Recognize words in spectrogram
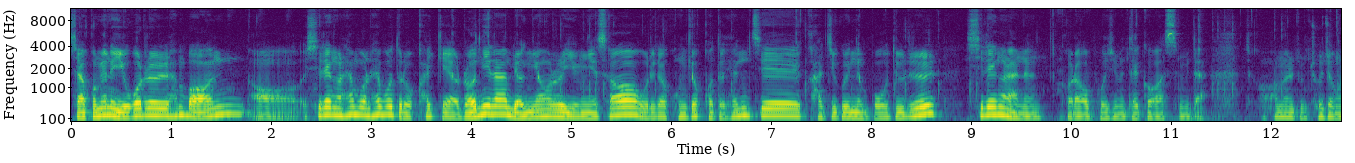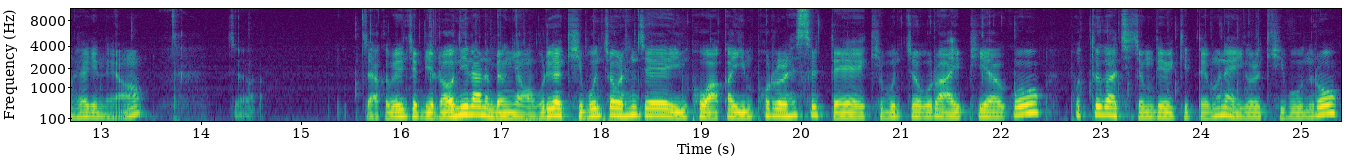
자 그러면 이거를 한번 어, 실행을 한번 해보도록 할게요. run이라는 명령어를 이용해서 우리가 공격 코드 현재 가지고 있는 모듈을 실행을 하는 거라고 보시면 될 것 같습니다. 잠깐 화면을 좀 조정을 해야겠네요. 자, 자 그러면 이제 run이라는 명령어. 우리가 기본적으로 현재 인포 아까 인포를 했을 때 기본적으로 IP하고 포트가 지정되어 있기 때문에 이걸 기본으로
